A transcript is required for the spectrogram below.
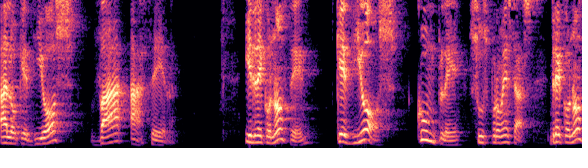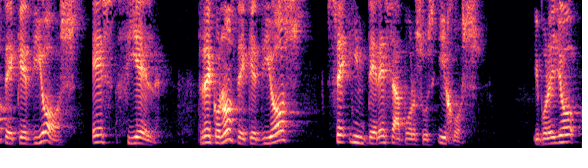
a lo que Dios va a hacer. Y reconoce que Dios cumple sus promesas, reconoce que Dios es fiel, reconoce que Dios se interesa por sus hijos. Y por ello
